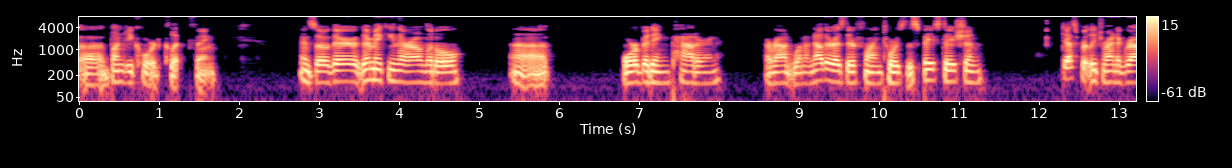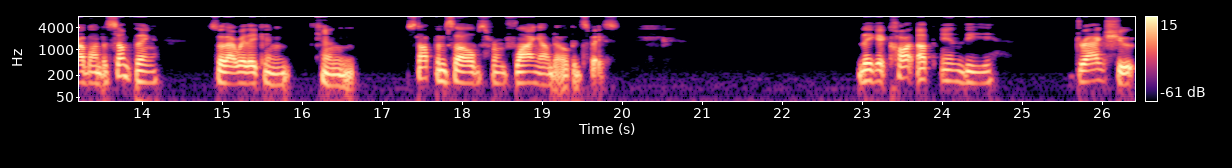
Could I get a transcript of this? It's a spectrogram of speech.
uh, bungee cord clip thing and so they're they're making their own little uh, orbiting pattern around one another as they're flying towards the space station, desperately trying to grab onto something, so that way they can can stop themselves from flying out into open space. They get caught up in the drag chute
